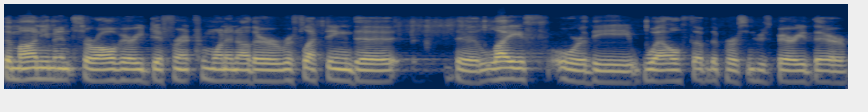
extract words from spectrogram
The monuments are all very different from one another, reflecting the the life or the wealth of the person who's buried there.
